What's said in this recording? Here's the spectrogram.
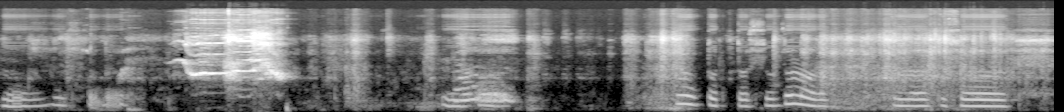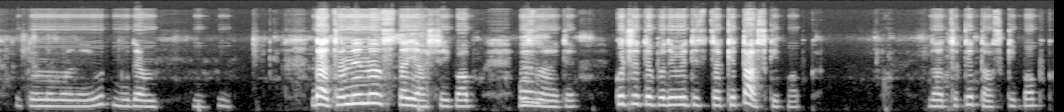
Ну, сюда. Ну, Ну, тобто сюди надо. Надо все тут на мене. Да, це не настоящий пап. Ви знаєте. Хочете подивитись, це китайський папка. Да, це китайський папка.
